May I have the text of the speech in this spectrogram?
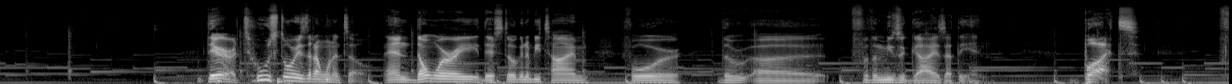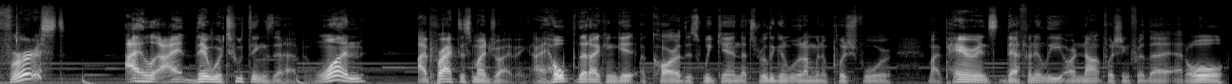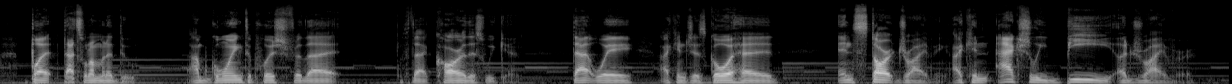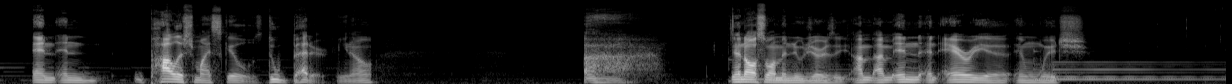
There are two stories that I want to tell, and don't worry, there's still gonna be time for the uh, for the music guys at the end. But first, I, I there were two things that happened. One, I practice my driving. I hope that I can get a car this weekend. That's really gonna what I'm gonna push for. My parents definitely are not pushing for that at all, but that's what I'm gonna do. I'm going to push for that for that car this weekend. That way I can just go ahead and start driving. I can actually be a driver and and polish my skills, do better, you know? Uh, and also I'm in New Jersey. I'm I'm in an area in which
